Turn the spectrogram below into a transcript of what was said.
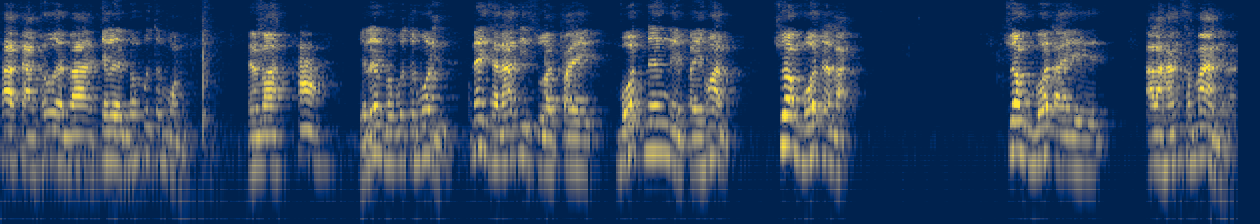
ภาคกลางเขาเอิ้นว่าเจริญพระพุทธมนต์ เห็นบ่ค่ะเจริญพระพุทธมนต์ในขณะที่สวดไปบทหนึงเนี่ยไปฮอดช่วงบทนั่นล่ะช่วงบทไอ้อรหังสัมมาเนี่ยล่ะ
